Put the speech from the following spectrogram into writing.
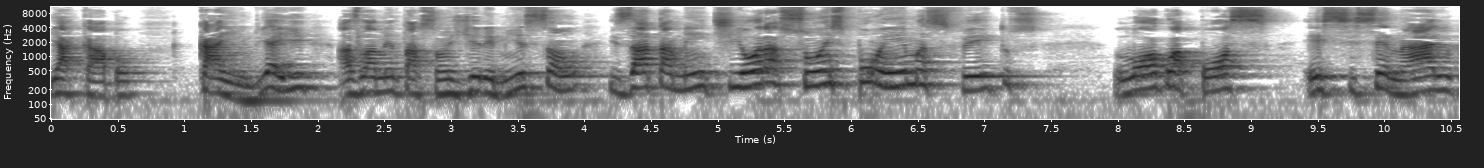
e acabam caindo. E aí, as lamentações de Jeremias são exatamente orações, poemas feitos logo após esse cenário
